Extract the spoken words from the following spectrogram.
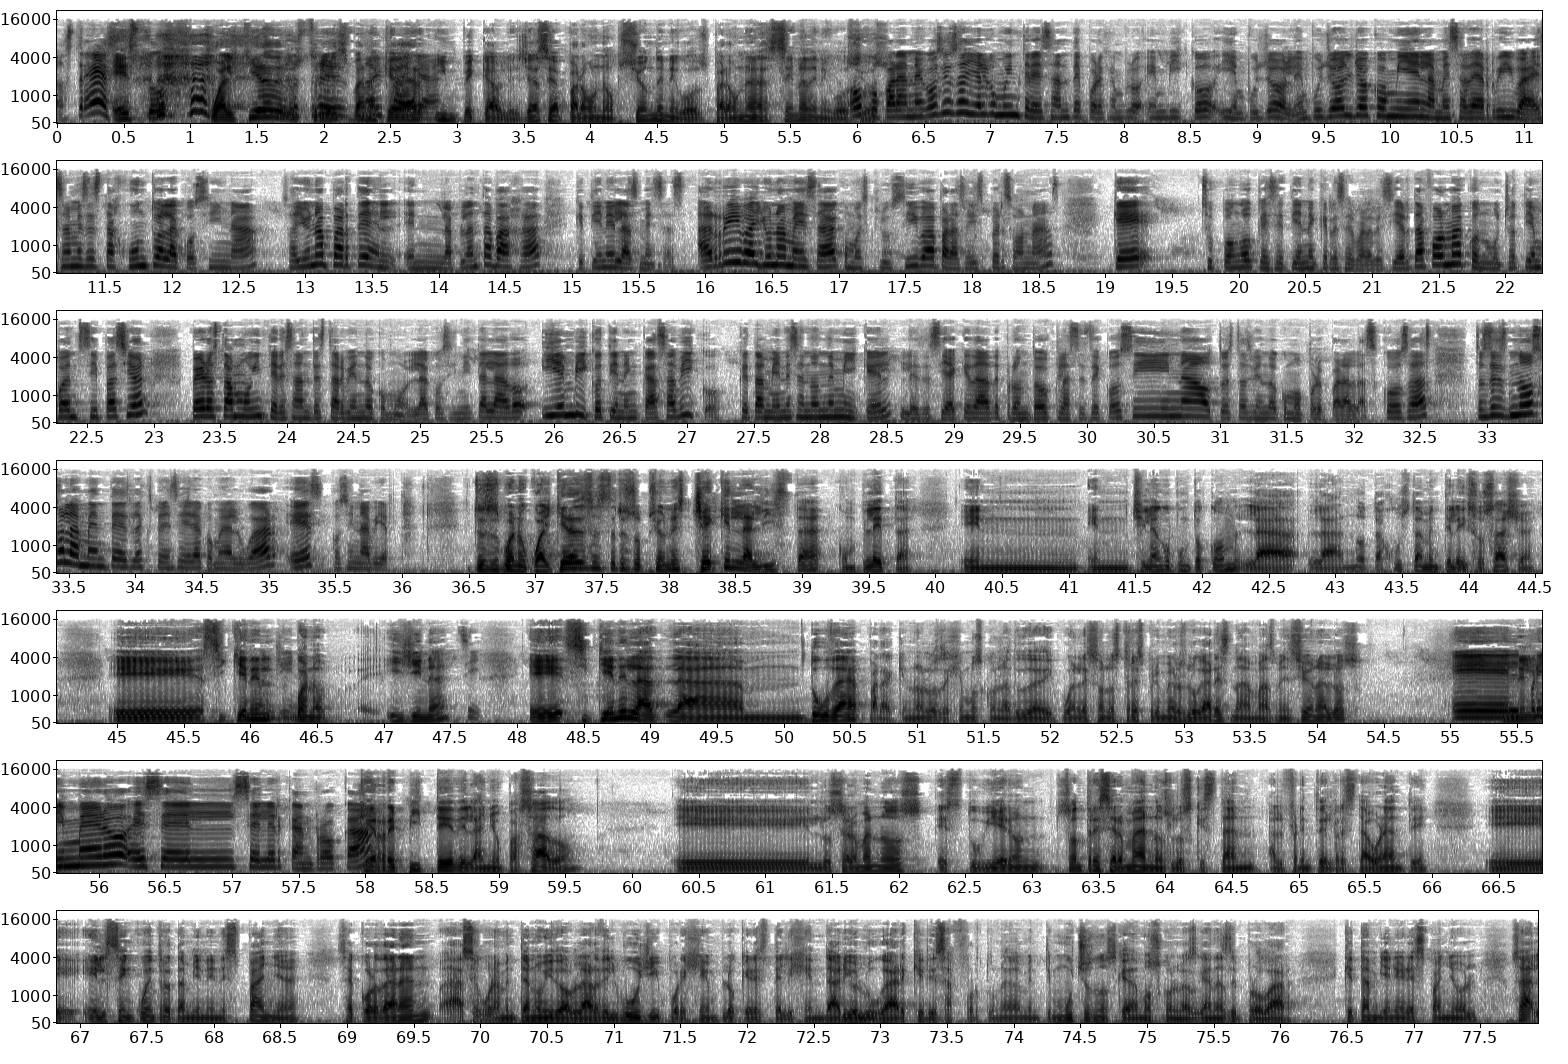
Los tres. Esto, cualquiera de los Los tres tres, van no a quedar falla. impecables, ya sea para una opción de negocio, para una cena de negocios. Ojo, para negocios hay algo muy interesante, por ejemplo, en Vico y en Puyol. En Puyol yo comí en la mesa de arriba. Esa mesa está junto a la cocina. O sea, hay una parte en, en la planta baja que tiene las mesas. Arriba hay una mesa como exclusiva para seis personas que supongo que se tiene que reservar de cierta forma, con mucho tiempo de anticipación, pero está muy interesante estar viendo como la cocinita al lado. Y en Vico tienen Casa Vico, que también es en donde Miquel les decía que da de pronto clases de cocina o tú estás viendo cómo prepara las cosas. Entonces, no solamente es la experiencia de ir a comer al lugar, es cocina abierta. Entonces, bueno, cualquiera de esas tres opciones, chequen la lista completa en, en chilango.com. La, la nota justamente la hizo Sasha. Eh, si quieren, bueno, eh, y Gina. Sí. Eh, si tienen la, la, mm, duda, para que no los dejemos con la duda de cuáles son los tres primeros lugares, nada más menciónalos. El, el- primero es el Celler Can Roca. Que repite del año pasado. Eh, los hermanos estuvieron, son tres hermanos los que están al frente del restaurante. Eh, él se encuentra también en España. Se acordarán, ah, seguramente han oído hablar del Bulli, por ejemplo, que era este legendario lugar que desafortunadamente muchos nos quedamos con las ganas de probar, que también era español. O sea,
